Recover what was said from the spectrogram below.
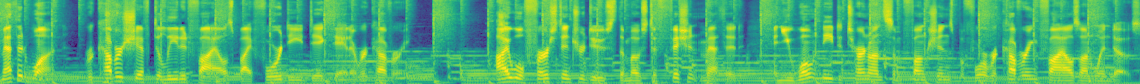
Method 1. Recover Shift deleted files by 4DDiG Data Recovery. I will first introduce the most efficient method, and you won't need to turn on some functions before recovering files on Windows.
